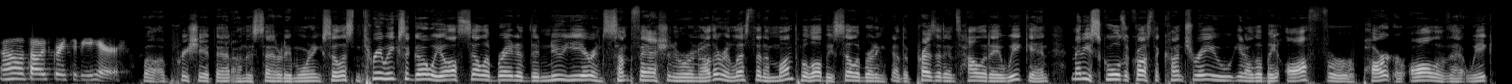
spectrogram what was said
Oh, it's always great to be here. Well, appreciate that on this Saturday morning. So, listen, three weeks ago, we all celebrated the new year in some fashion or another. In less than a month, we'll all be celebrating uh, the President's holiday weekend. Many schools across the country, you know, they'll be off for part or all of that week,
